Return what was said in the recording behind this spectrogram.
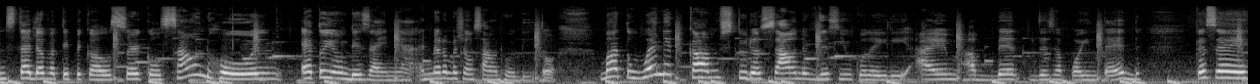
Instead of a typical circle sound hole, eto yung design niya. And meron ba siyang sound hole dito. But when it comes to the sound of this ukulele, I'm a bit disappointed. Kasi,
